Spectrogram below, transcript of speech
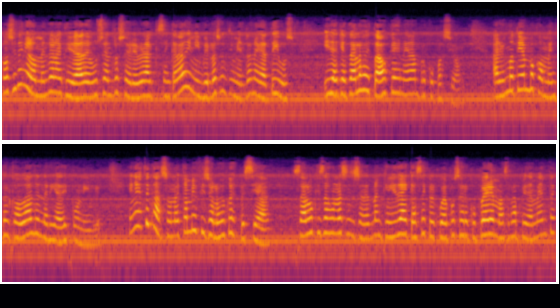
consiste en el aumento de la actividad de un centro cerebral que se encarga de inhibir los sentimientos negativos y de aquietar los estados que generan preocupación, al mismo tiempo aumenta el caudal de energía disponible. En este caso no hay cambio fisiológico especial, salvo quizás una sensación de tranquilidad que hace que el cuerpo se recupere más rápidamente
